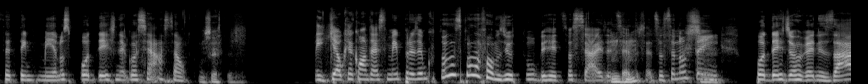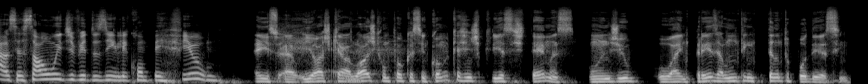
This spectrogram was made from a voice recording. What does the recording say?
você, tem menos poder de negociação. Com certeza. E que é o que acontece também, por exemplo, com todas as plataformas, YouTube, redes sociais, etc. Uhum. etc. Se você não Sim. tem poder de organizar, você é só um indivíduozinho ali com perfil. É isso. é, e eu acho que a lógica é um pouco assim, como que a gente cria sistemas onde o- a empresa ela não tem tanto poder assim.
